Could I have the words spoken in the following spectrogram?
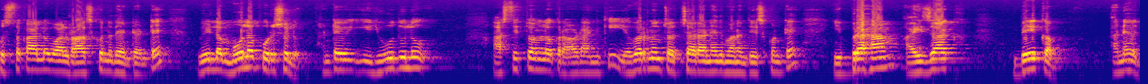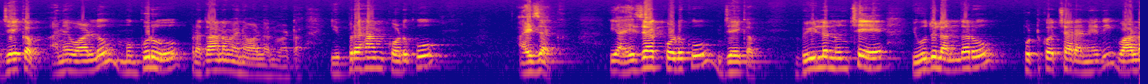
పుస్తకాల్లో వాళ్ళు రాసుకున్నది ఏంటంటే వీళ్ళ మూల పురుషులు అంటే ఈ యూదులు అస్తిత్వంలోకి రావడానికి ఎవరి నుంచి వచ్చారనేది మనం తీసుకుంటే ఇబ్రహాం ఐజాక్ బేకబ్ అనే జేకబ్ అనే వాళ్ళు ముగ్గురు ప్రధానమైన వాళ్ళు అనమాట ఇబ్రహాం కొడుకు ఐజాక్. ఈ ఐజాక్ కొడుకు జేకబ్. వీళ్ళ నుంచే యూదులందరూ పుట్టుకొచ్చారనేది వాళ్ళ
